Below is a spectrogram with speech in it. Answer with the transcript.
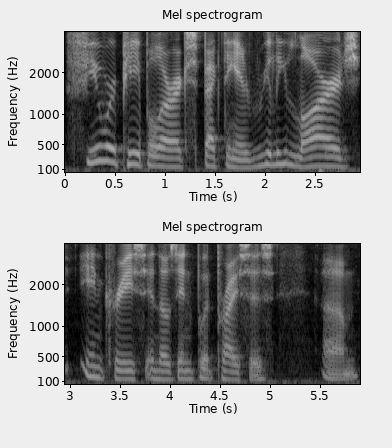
fewer people are expecting a really large increase in those input prices. Um,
